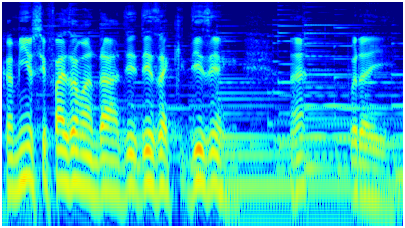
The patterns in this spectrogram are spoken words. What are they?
Caminho se faz a mandar, diz aqui, dizem, né? Por aí.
